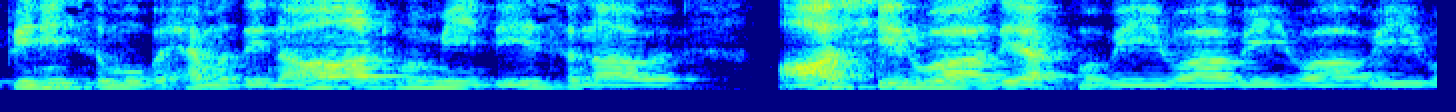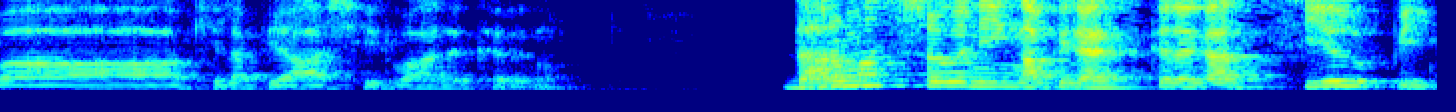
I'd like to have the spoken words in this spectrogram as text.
පිණිස්සම ඔබ හැම දෙනාටම මේ දේශනාව ආශිර්වාදයක්ම වේවා වේවා වේවා කියලපි ආශිර්වාද කරනවා. ධර්මශ්‍රවනින් අපි රැස් කරගස් සියලු පින්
